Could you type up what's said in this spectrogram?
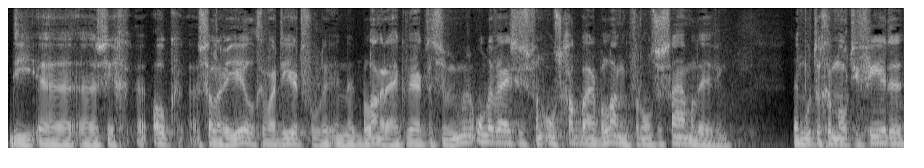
Die uh, zich ook salarieel gewaardeerd voelen in het belangrijk werk dat ze doen. Onderwijs is van onschatbaar belang voor onze samenleving. Dat moeten gemotiveerde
